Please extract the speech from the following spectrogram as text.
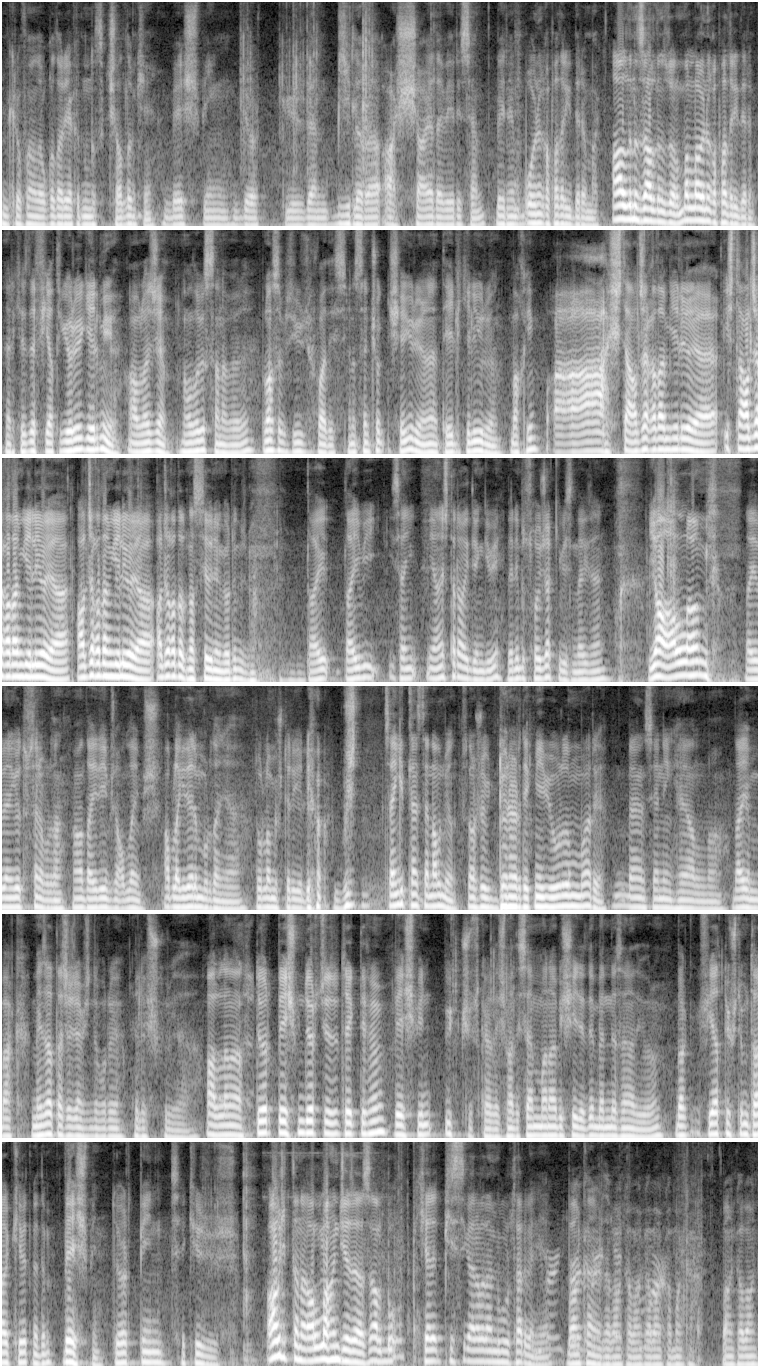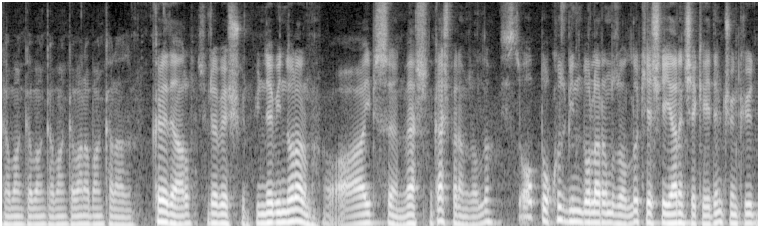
Mikrofona da o kadar yakından sık çaldım ki 5400'den 1 lira aşağıya da verirsem benim oyunu kapatır giderim bak. Aldınız aldınız oğlum. Vallahi oyunu kapatır giderim. Herkes de fiyatı görüyor gelmiyor. Ablacığım ne oldu kız sana böyle? Bu nasıl bir yüz ifadesi? Yani sen çok şey yürüyorsun ha. Tehlikeli yürüyorsun. Bakayım. Aa işte alacak adam geliyor ya. İşte alacak adam geliyor ya. Alacak adam geliyor ya. Alacak adam nasıl seviniyor gördünüz mü? dayı, dayı bir sen yanlış tarafa gidiyorsun gibi. Beni bir soyacak gibisin dayı sen. ya Allah'ım. Dayı beni götürsene buradan. Ha dayı değilmiş ablaymış. Abla gidelim buradan ya. Dur lan müşteri geliyor. Sen git lan sen almıyorsun. Sonra bir döner tekmeyi bir vurdum var ya. Ben senin hey Allah. Dayım bak. Mezat açacağım şimdi buraya. Hele şükür ya. Al lan al. 4 5400'lü teklifim. 5300 kardeşim. Hadi sen bana bir şey dedin ben de sana diyorum. Bak fiyat düştüğümü takip etmedim. 5000. 4800. Al git lan Allah'ın cezası. Al bu pislik arabadan bir kurtar beni ya. Banka nerede? Banka banka banka banka. Banka banka banka banka banka bana banka lazım. Kredi al. Süre 5 gün. Günde 1000 dolar mı? Ayıpsın ver. Kaç paramız oldu? Hop 9000 dolarımız oldu. Keşke yarın çekeydim çünkü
